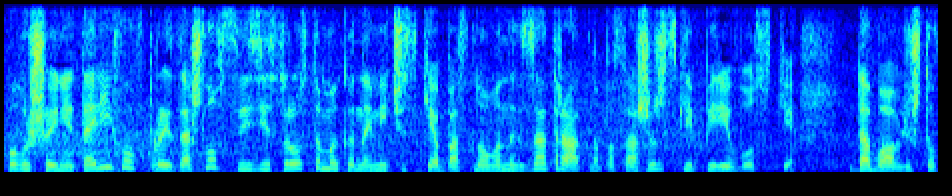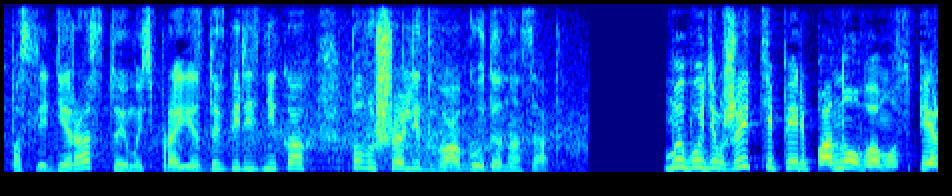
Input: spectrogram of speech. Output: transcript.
повышение тарифов произошло в связи с ростом экономически обоснованных затрат на пассажирские перевозки. Добавлю, что в последний раз стоимость проезда в Березняках повышали два года назад. Мы будем жить теперь по-новому. С 1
